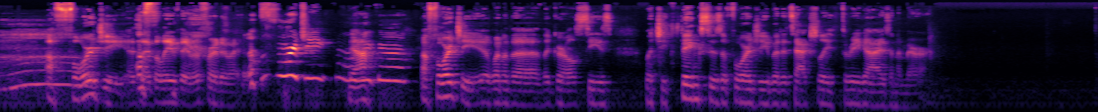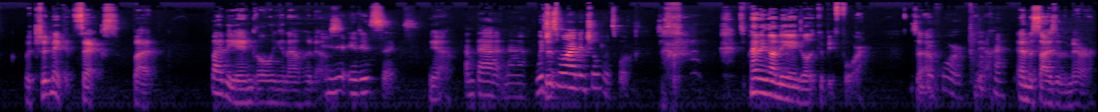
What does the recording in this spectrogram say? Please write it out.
A a 4G, as A I believe they refer to it. A 4G. Oh Yeah. my god. A 4G, one of the, the girls sees what she thinks is a 4G, but it's actually three guys in a mirror. Which should make it six, but by the angle, you know, who knows? It is six. Yeah. I'm bad at math, which Just- is why I'm in children's books. Depending on the angle, it could be four. Could be So, four. yeah. Okay. and the size of the mirror.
